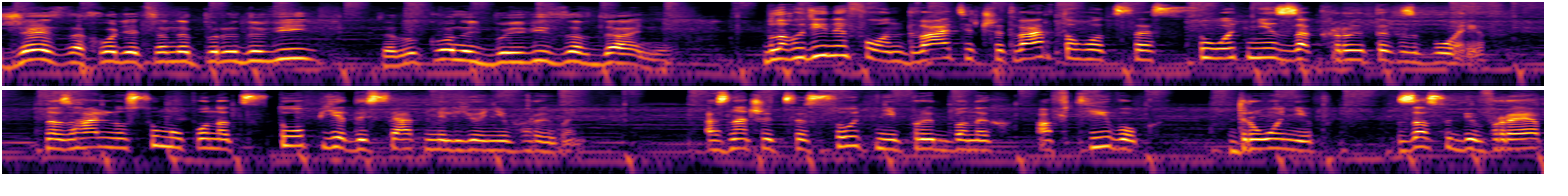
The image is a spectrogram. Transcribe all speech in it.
вже знаходяться на передовій та виконують бойові завдання. Благодійний фонд 24-го – це сотні закритих зборів на загальну суму понад 150 мільйонів гривень. А значить, це сотні придбаних автівок, дронів, засобів РЕП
